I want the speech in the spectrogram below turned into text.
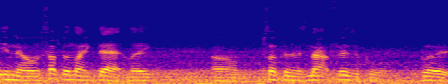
you know, something like that, like um, something that's not physical. But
